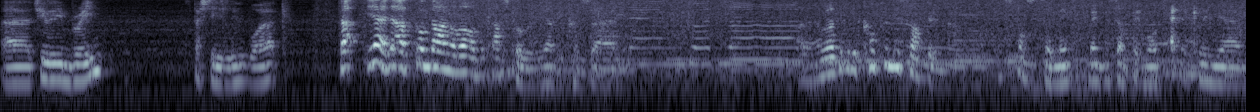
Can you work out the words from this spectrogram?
uh, Julian Bream, especially his lute work. That yeah, I've gone down a lot of the classical route, yeah, because um, I don't know, well, I think the compliment myself doing that. I just wants to make make myself a bit more technically um,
